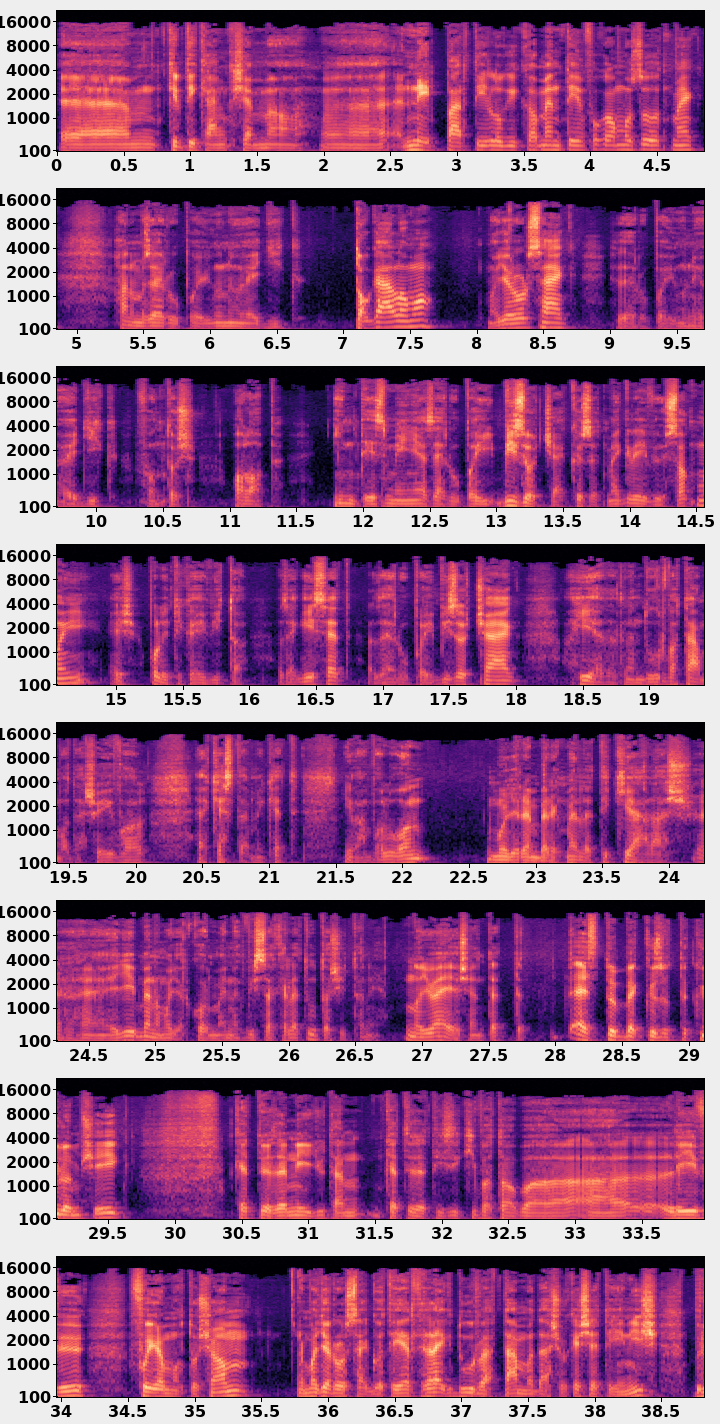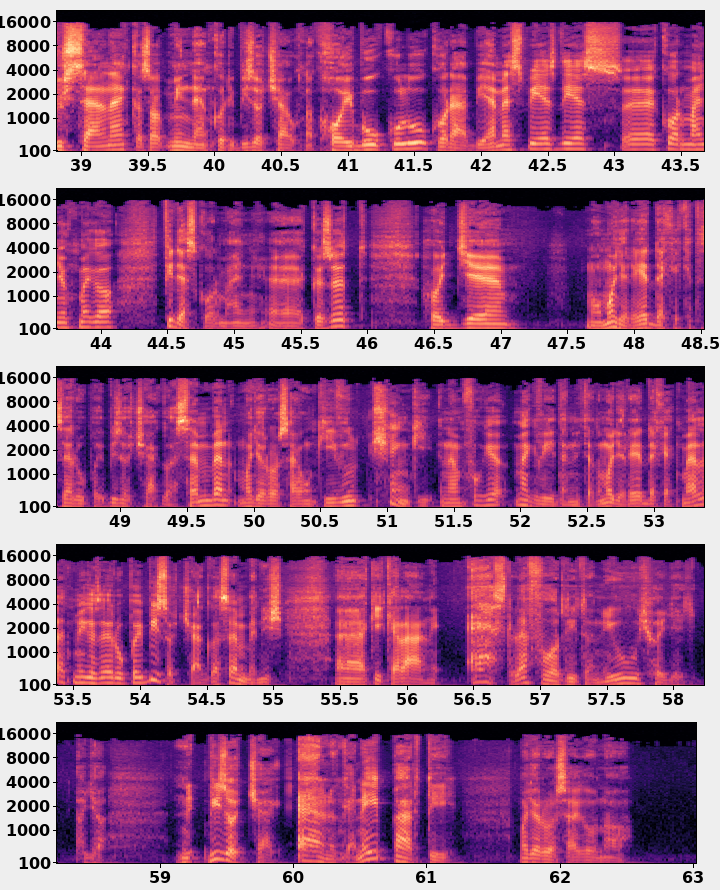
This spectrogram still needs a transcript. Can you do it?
e, kritikánk sem a e, néppárti logika mentén fogalmazódott meg, hanem az Európai Unió egyik tagállama, Magyarország, és az Európai Unió egyik fontos alap intézménye az Európai Bizottság között meglévő szakmai és politikai vita. Az egészet az Európai Bizottság a hihetetlen durva támadásaival kezdte, amiket nyilvánvalóan magyar emberek melletti kiállás eh, egyében a magyar kormánynak vissza kellett utasítani. Nagyon helyesen tette. Ez többek között a különbség, 2004 után 2010-ig hivatalba lévő folyamatosan Magyarországot ért legdurvább támadások esetén is Brüsszelnek, az a mindenkori bizottságoknak hajbókuló, korábbi MSZP-SZDSZ eh, kormányok meg a Fidesz kormány eh, között, hogy a magyar érdekeket az Európai Bizottsággal szemben Magyarországon kívül senki nem fogja megvédeni. Tehát a magyar érdekek mellett még az Európai Bizottsággal szemben is e, ki kell állni. Ezt lefordítani úgy, hogy, egy, hogy a bizottság elnöke néppárti, Magyarországon a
